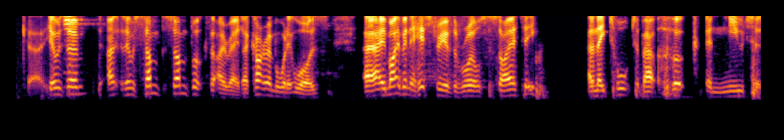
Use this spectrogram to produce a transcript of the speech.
Okay. There was um uh, there was some some book that I read. I can't remember what it was. Uh, it might have been a history of the Royal Society, and they talked about Hooke and Newton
